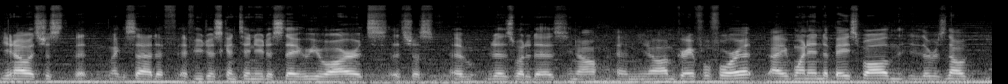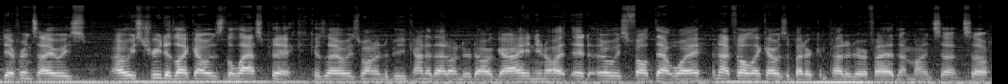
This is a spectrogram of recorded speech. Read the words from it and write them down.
you know, it's just like I said, if, if you just continue to stay who you are, it's it's just it, it is what it is, you know. And you know, I'm grateful for it. I went into baseball, and there was no difference. I always I always treated like I was the last pick because I always wanted to be kind of that underdog guy, and you know, it, it always felt that way, and I felt like I was a better competitor if I had that mindset. So.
